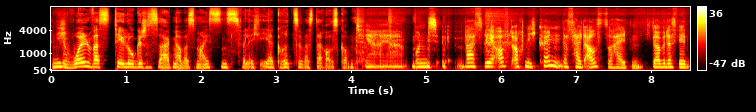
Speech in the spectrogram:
nicht. Wir wollen was Theologisches sagen, aber es ist meistens vielleicht eher Grütze, was da rauskommt. Ja, ja. Und was wir oft auch nicht können, das halt auszuhalten. Ich glaube, dass wir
